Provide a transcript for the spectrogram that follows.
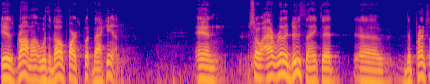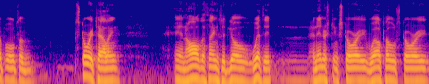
is drama with the dull parts put back in. And so I really do think that uh, the principles of storytelling and all the things that go with it an interesting story, well told story,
